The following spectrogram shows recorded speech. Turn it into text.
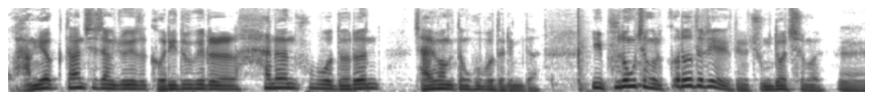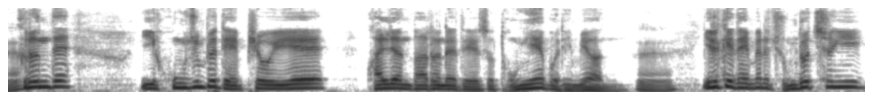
광역단체장 중에서 거리두기를 하는 후보들은 자유한국당 후보들입니다. 이 부동층을 끌어들여야 돼요. 중도층을. 네. 그런데 이 홍준표 대표의 관련 발언에 대해서 동의해버리면 네. 이렇게 되면 중도층이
